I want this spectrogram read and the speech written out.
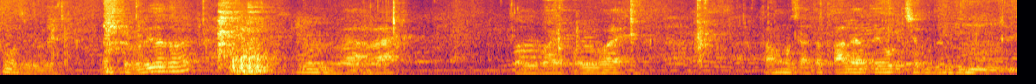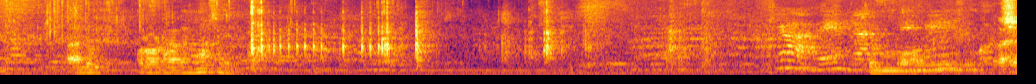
શું છે ભાઈ નાસ્તો કરી દો તમે. વાહ વાહ. ભલુભાઈ ભલુભાઈ કામું છે આ તો કાલે તો એવું જ છે બધું. આલુ પરોઠા શું છે તો મોર્નિંગમાં છે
